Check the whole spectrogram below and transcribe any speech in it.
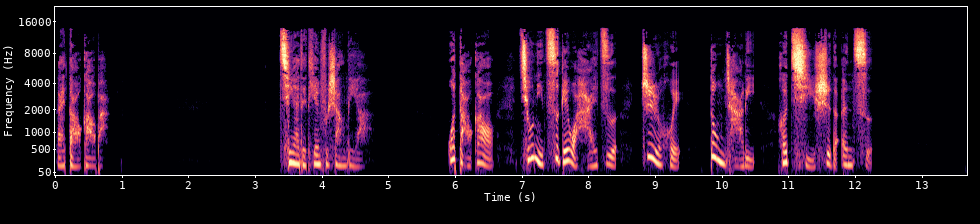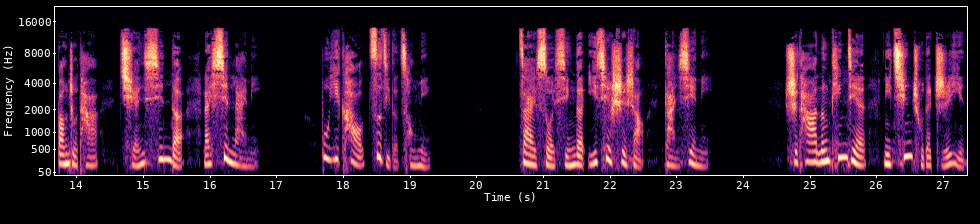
来祷告吧。亲爱的天父上帝啊，我祷告。求你赐给我孩子智慧、洞察力和启示的恩赐，帮助他全心的来信赖你，不依靠自己的聪明，在所行的一切事上感谢你，使他能听见你清楚的指引，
